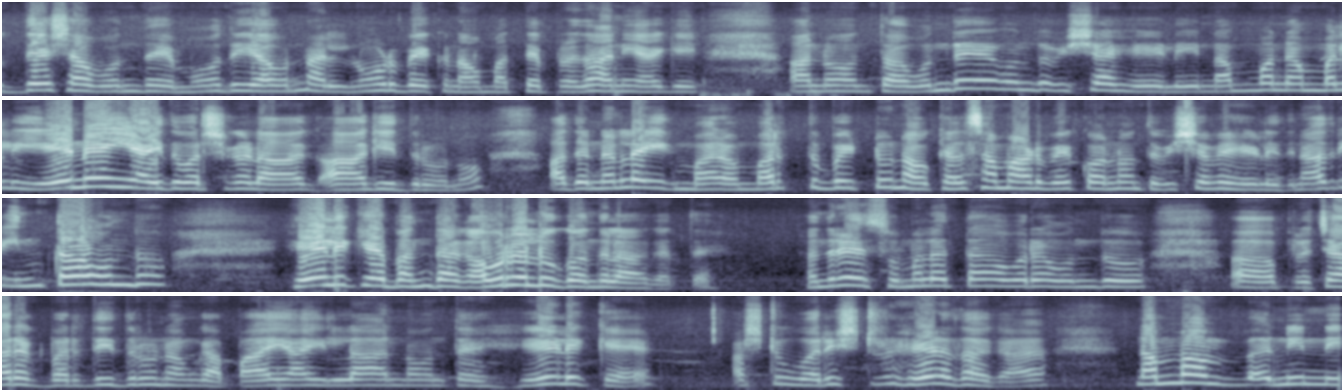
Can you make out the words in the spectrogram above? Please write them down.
ಉದ್ದೇಶ ಒಂದೇ. ಮೋದಿ ಅವ್ರನ್ನ ಅಲ್ಲಿ ನೋಡಬೇಕು ನಾವು ಮತ್ತೆ ಪ್ರಧಾನಿಯಾಗಿ ಅನ್ನೋವಂಥ ಒಂದೇ ಒಂದು ವಿಷಯ ಹೇಳಿ, ನಮ್ಮ ನಮ್ಮಲ್ಲಿ ಏನೇ ಈ ಐದು ವರ್ಷಗಳ ಆಗಿದ್ರು ಅದನ್ನೆಲ್ಲ ಈಗ ಮ ಮರ್ತು ಬಿಟ್ಟು ನಾವು ಕೆಲಸ ಮಾಡಬೇಕು ಅನ್ನೋಂಥ ವಿಷಯವೇ ಹೇಳಿದ್ದೀನಿ. ಆದರೆ ಇಂಥ ಒಂದು ಹೇಳಿಕೆ ಬಂದಾಗ ಅವರಲ್ಲೂ ಗೊಂದಲ ಆಗುತ್ತೆ. ಅಂದರೆ ಸುಮಲತಾ ಅವರ ಒಂದು ಪ್ರಚಾರಕ್ಕೆ ಬರೆದಿದ್ರು ನಮ್ಗೆ ಅಪಾಯ ಇಲ್ಲ ಅನ್ನೋವಂಥ ಹೇಳಿಕೆ ಅಷ್ಟು ವರಿಷ್ಠರು ಹೇಳಿದಾಗ ನಮ್ಮ ನಿನ್ನೆ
